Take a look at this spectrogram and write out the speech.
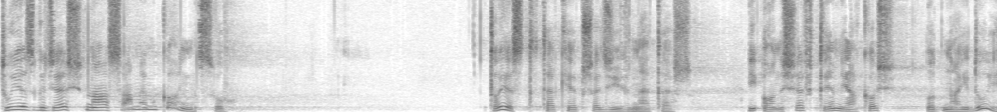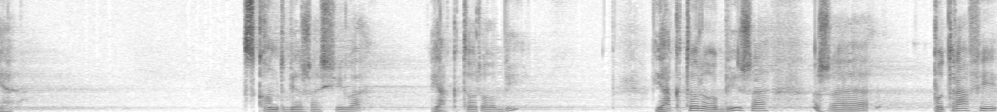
tu jest gdzieś na samym końcu. To jest takie przedziwne też. I on się w tym jakoś odnajduje. Skąd bierze siłę? Jak to robi? Jak to robi, że, że potrafi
